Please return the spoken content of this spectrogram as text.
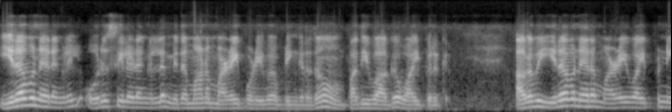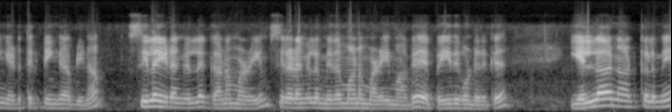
இரவு நேரங்களில் ஒரு சில இடங்களில் மிதமான மழை பொழிவு அப்படிங்கிறதும் பதிவாக வாய்ப்பு இருக்கு. ஆகவே இரவு நேர மழை வாய்ப்பு நீங்க எடுத்துக்கிட்டீங்க அப்படின்னா சில இடங்களில் கனமழையும் சில இடங்களில் மிதமான மழையுமாக பெய்து கொண்டிருக்கு. எல்லா நாட்களுமே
